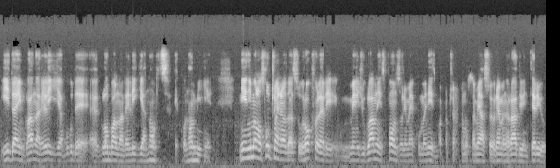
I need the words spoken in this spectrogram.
i da im glavna religija bude e, globalna religija novca, ekonomije. Nije ni malo slučajno da su Rockefelleri među glavnim sponsorima ekumenizma, o čemu sam ja svoje vremeno radio intervju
